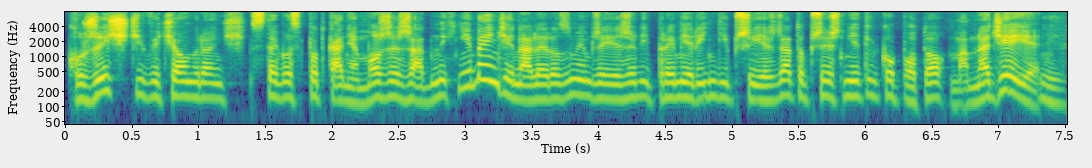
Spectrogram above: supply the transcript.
korzyści wyciągnąć z tego spotkania. Może żadnych nie będzie, no ale rozumiem, że jeżeli premier Indii przyjeżdża, to przecież nie tylko po to, mam nadzieję, hmm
